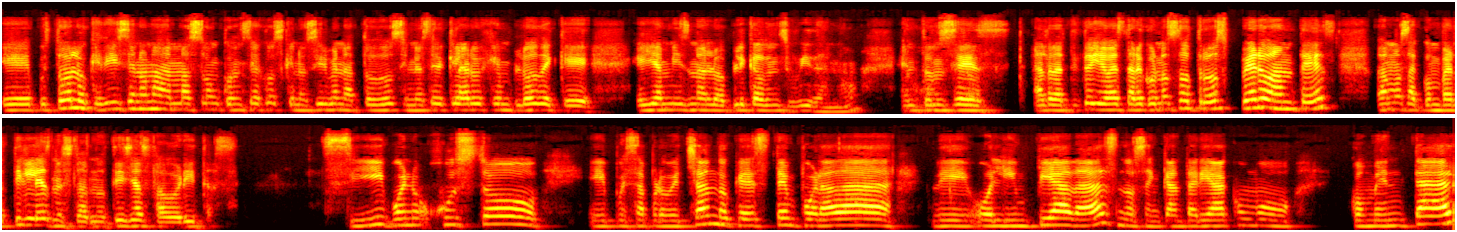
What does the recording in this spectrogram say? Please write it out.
eh, pues todo lo que dice no nada más son consejos que nos sirven a todos, sino es el claro ejemplo de que ella misma lo ha aplicado en su vida, ¿no? Entonces... Al ratito ya va a estar con nosotros, pero antes vamos a compartirles nuestras noticias favoritas. Sí, bueno, justo eh, pues aprovechando que es temporada de Olimpiadas, nos encantaría como comentar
